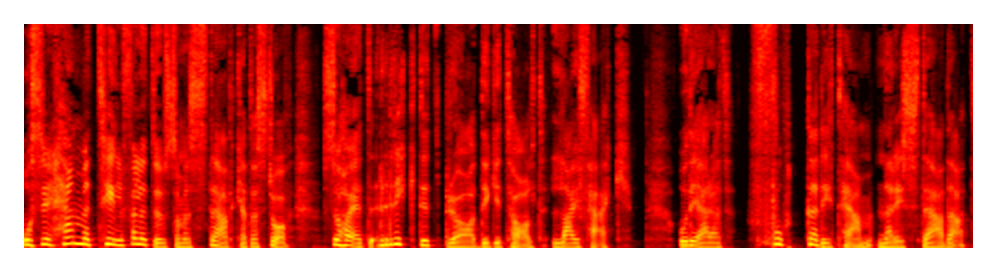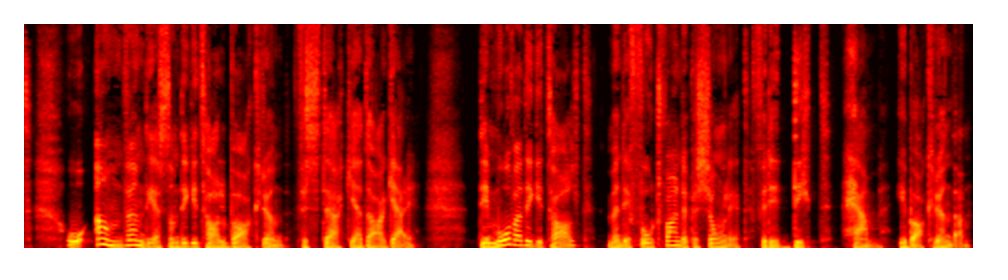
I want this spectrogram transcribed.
Och ser hemmet tillfälligt ut som en städkatastrof så har jag ett riktigt bra digitalt lifehack. Och det är att fota ditt hem när det är städat och använd det som digital bakgrund för stökiga dagar. Det må vara digitalt, men det är fortfarande personligt för det är ditt hem i bakgrunden.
